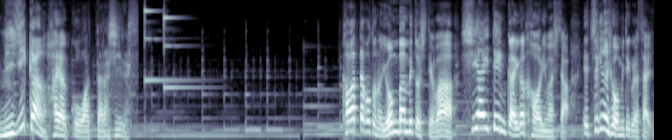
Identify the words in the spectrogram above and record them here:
2時間早く終わったらしいです。変わったことの4番目としては、試合展開が変わりました。え次の表を見てください。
